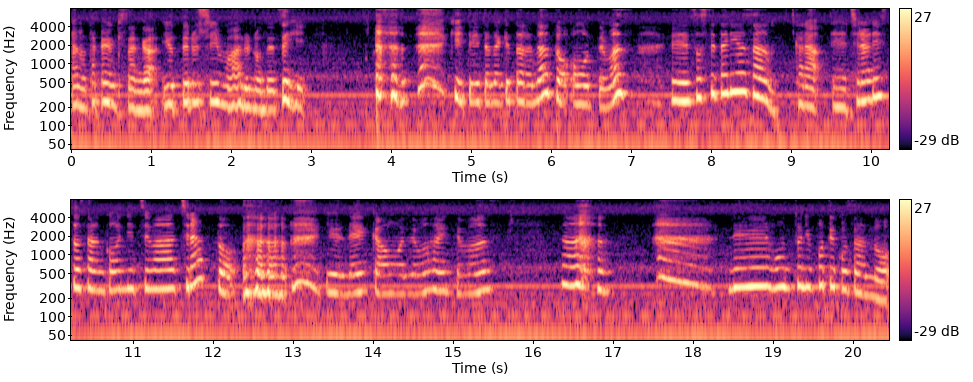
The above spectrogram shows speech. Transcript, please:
あの高之さんが言ってるシーンもあるのでぜひ 聞いていただけたらなと思ってます、えーそしてダリアさん。から、えーチラリストさんこんにちは。チラッと いうね顔文字も入ってます。ねえ本当にポテコさんの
